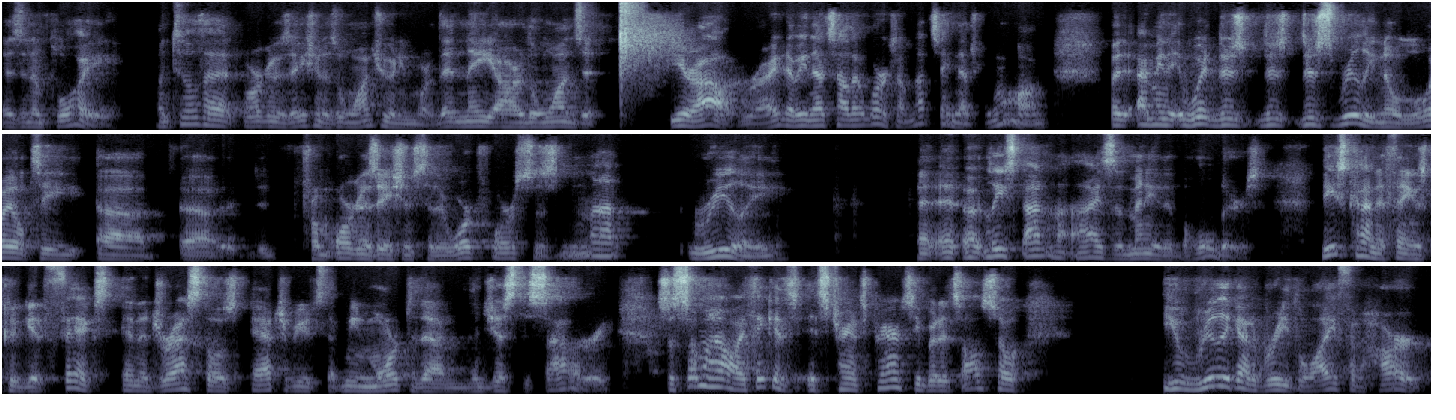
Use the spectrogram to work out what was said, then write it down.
as an employee until that organization doesn't want you anymore. Then they are the ones that you're out, right? I mean, that's how that works. I'm not saying that's wrong, but I mean, it, there's there's there's really no loyalty uh, uh, from organizations to their workforces. Not really, at least not in the eyes of many of the beholders. These kind of things could get fixed and address those attributes that mean more to them than just the salary. So somehow, I think it's it's transparency, but it's also you really got to breathe life and heart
